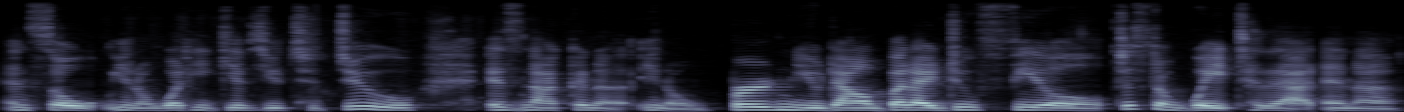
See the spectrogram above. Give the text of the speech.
And so, you know, what he gives you to do is not going to, you know, burden you down. But I do feel just a weight to that and a,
